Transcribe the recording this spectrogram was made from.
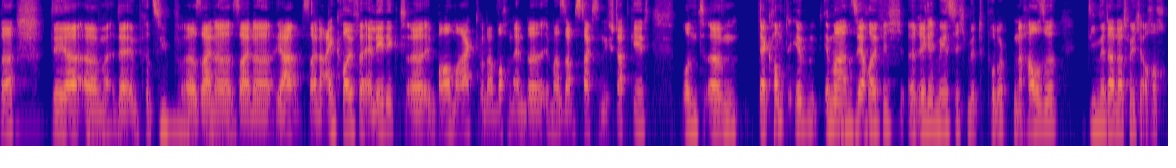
ne? der, ähm, der im Prinzip äh, seine, seine, ja, seine Einkäufe erledigt äh, im Baumarkt und am Wochenende immer samstags in die Stadt geht. Und ähm, der kommt eben immer sehr häufig äh, regelmäßig mit Produkten nach Hause, die mir dann natürlich auch, auch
